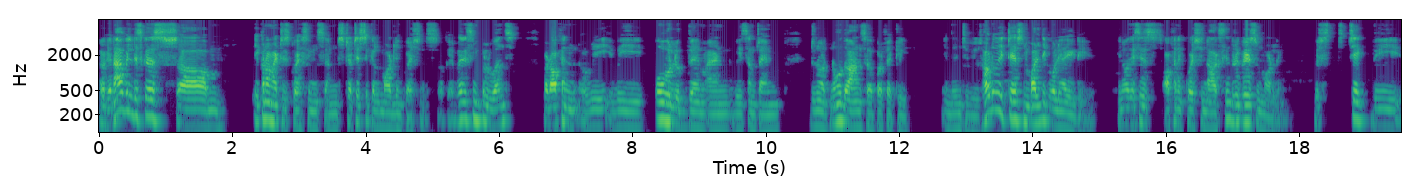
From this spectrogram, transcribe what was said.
Okay, now we'll discuss um, econometrics questions and statistical modeling questions. Okay, very simple ones, but often we we overlook them and we sometimes do not know the answer perfectly in the interviews. How do we test multicollinearity? You know, this is often a question asked in regression modeling. We check the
